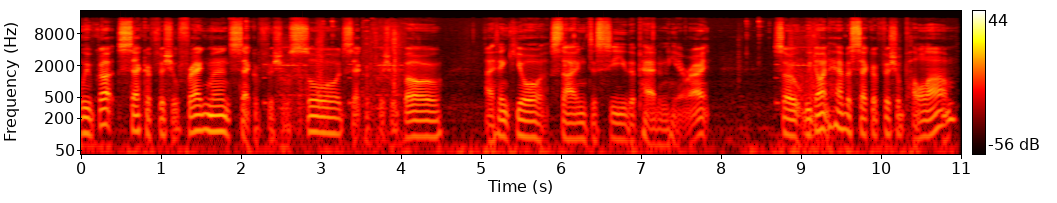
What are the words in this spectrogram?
we've got sacrificial fragments, sacrificial sword, sacrificial bow. I think you're starting to see the pattern here, right? So we don't have a sacrificial pole arm.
